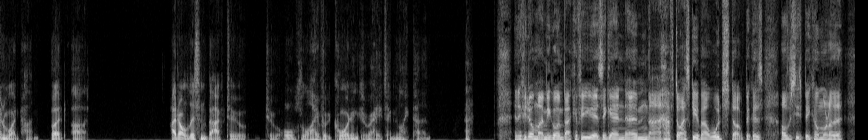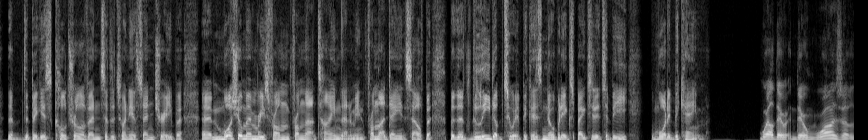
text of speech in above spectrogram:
and whatnot. But uh, I don't listen back to to old live recordings or anything like that. And if you don't mind me going back a few years again, um, I have to ask you about Woodstock because obviously it's become one of the, the, the biggest cultural events of the 20th century. But um, what's your memories from from that time then? I mean, from that day itself, but but the, the lead up to it because nobody expected it to be what it became. Well, there there was a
